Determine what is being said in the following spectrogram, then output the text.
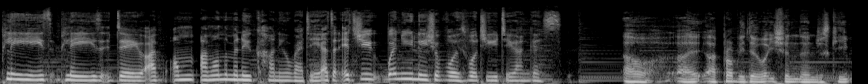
please, please do. I've, I'm, I'm on the Manuka already. I don't, it's you when you lose your voice. What do you do, Angus? Oh, I, I probably do what you shouldn't do and just keep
